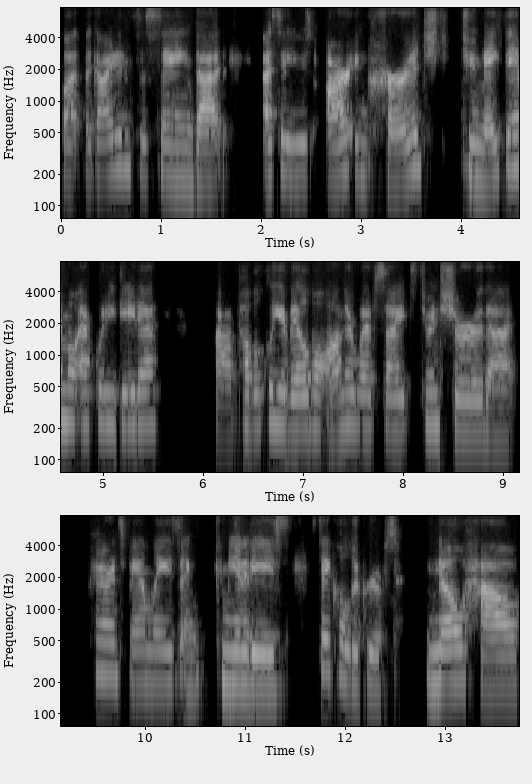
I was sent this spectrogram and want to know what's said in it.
but the guidance is saying that SAUs are encouraged to make the ammo equity data uh, publicly available on their websites to ensure that parents, families, and communities, stakeholder groups know how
